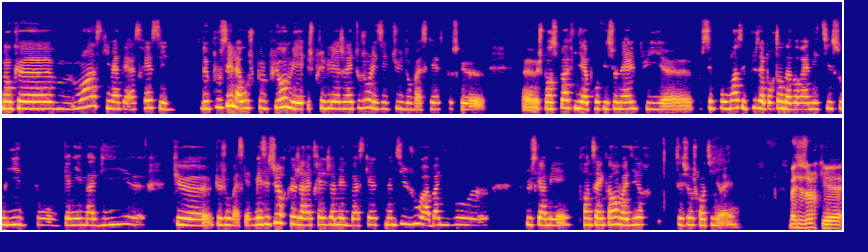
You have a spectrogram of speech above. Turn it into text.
Donc euh, moi, ce qui m'intéresserait, c'est de pousser là où je peux le plus haut, mais je privilégierais toujours les études au basket parce que euh, je pense pas finir professionnel. Puis euh, pour moi, c'est plus important d'avoir un métier solide pour gagner ma vie euh, que, que jouer au basket. Mais c'est sûr que j'arrêterai jamais le basket, même si je joue à bas niveau jusqu'à mes 35 ans, on va dire. C'est sûr, je continuerai. Ben, c'est sûr que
